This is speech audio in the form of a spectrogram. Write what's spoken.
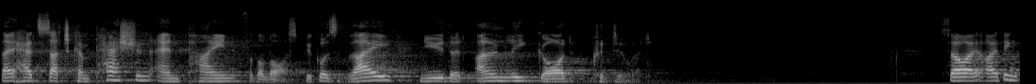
They had such compassion and pain for the lost because they knew that only God could do it. So I, I, think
